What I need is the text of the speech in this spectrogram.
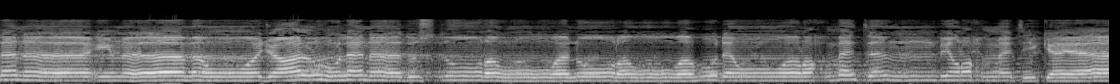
لنا إماما واجعله لنا دستورا ونورا وهدى ورحمة برحمتك يا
